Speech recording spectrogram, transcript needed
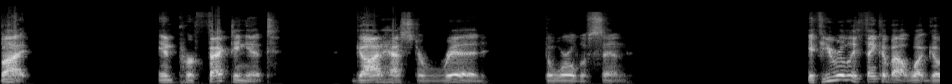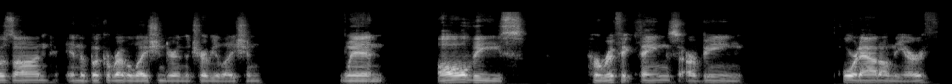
But in perfecting it, God has to rid the world of sin. If you really think about what goes on in the book of Revelation during the tribulation, when all these horrific things are being poured out on the earth,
